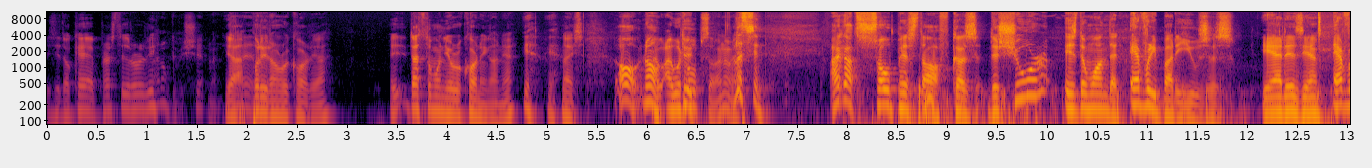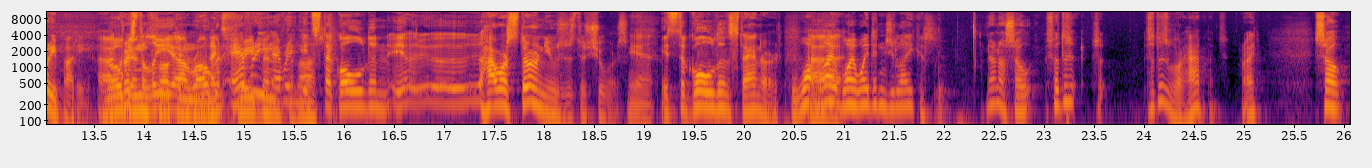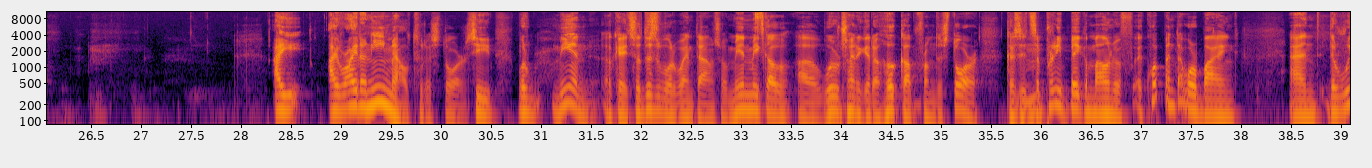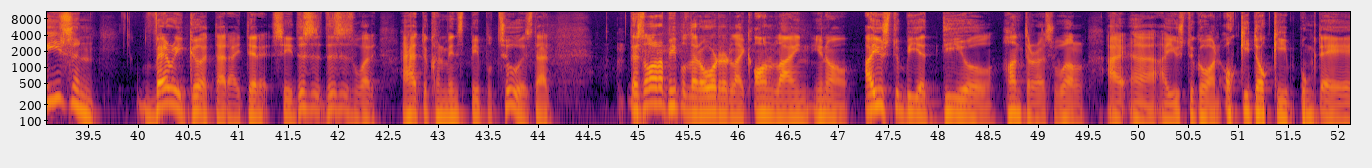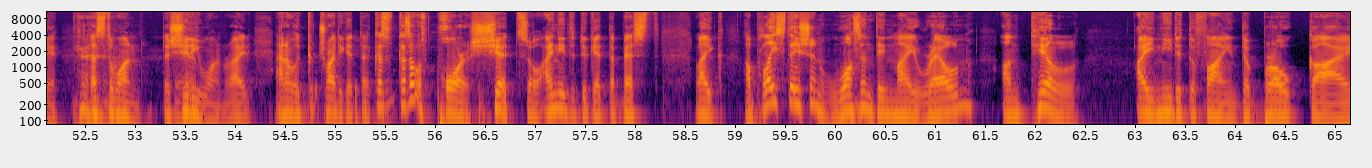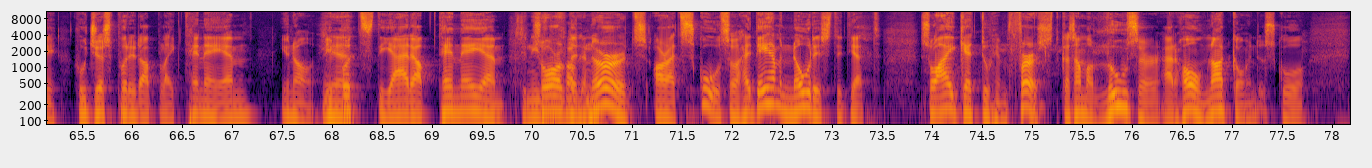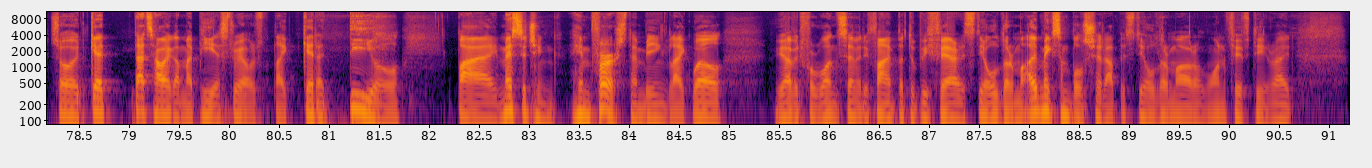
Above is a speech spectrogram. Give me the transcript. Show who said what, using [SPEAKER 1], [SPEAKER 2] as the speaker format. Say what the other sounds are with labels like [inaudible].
[SPEAKER 1] Is it okay? I pressed it already.
[SPEAKER 2] I don't give a shit, man.
[SPEAKER 1] Yeah, put it on record. Yeah, I- that's the one you're recording on. Yeah.
[SPEAKER 2] Yeah, yeah.
[SPEAKER 1] Nice. Oh no,
[SPEAKER 2] I- I would hope so, anyway.
[SPEAKER 1] Listen, I got so pissed off because the Shure is the one that everybody uses.
[SPEAKER 2] Yeah, it is. Yeah.
[SPEAKER 1] Everybody, uh,
[SPEAKER 2] Rogan,
[SPEAKER 1] Crystalia,
[SPEAKER 2] fucking
[SPEAKER 1] Rogan,
[SPEAKER 2] Lex
[SPEAKER 1] every,
[SPEAKER 2] Fridman,
[SPEAKER 1] every,
[SPEAKER 2] the
[SPEAKER 1] it's the golden. Uh, Howard Stern uses the Shures.
[SPEAKER 2] Yeah.
[SPEAKER 1] it's the golden standard.
[SPEAKER 2] Why, why,
[SPEAKER 1] Uh,
[SPEAKER 2] why, why didn't you like it?
[SPEAKER 1] No, no. So, so this, so, so this is what happens, right? So, I I write an email to the store. See, what me and okay, so this is what went down. So me and Mikael, uh, we were trying to get a hookup from the store because it's a pretty big amount of equipment that we're buying, and the reason, very good that I did it. See, this is this is what I had to convince people too is that there's a lot of people that order like online. You know, I used to be a deal hunter as well. I uh, I used to go on okidoki.ee. That's the one, [laughs] the shitty one, right? And I would try to get that because because I was poor as shit, so I needed to get the best. Like a PlayStation wasn't in my realm until I needed to find the broke guy who just put it up like 10 a.m. You know, he
[SPEAKER 2] Yeah.
[SPEAKER 1] puts the ad up 10 a.m.
[SPEAKER 2] So
[SPEAKER 1] So
[SPEAKER 2] the
[SPEAKER 1] all the nerds are at school, so they haven't noticed it yet. So I get to him first because I'm a loser at home, not going to school. So it get that's how I got my PS3. I was like get a deal by messaging him first and being like, well. You have it for 175, but to be fair, it's the older. Mo- I make some bullshit up. It's the older model, 150, right?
